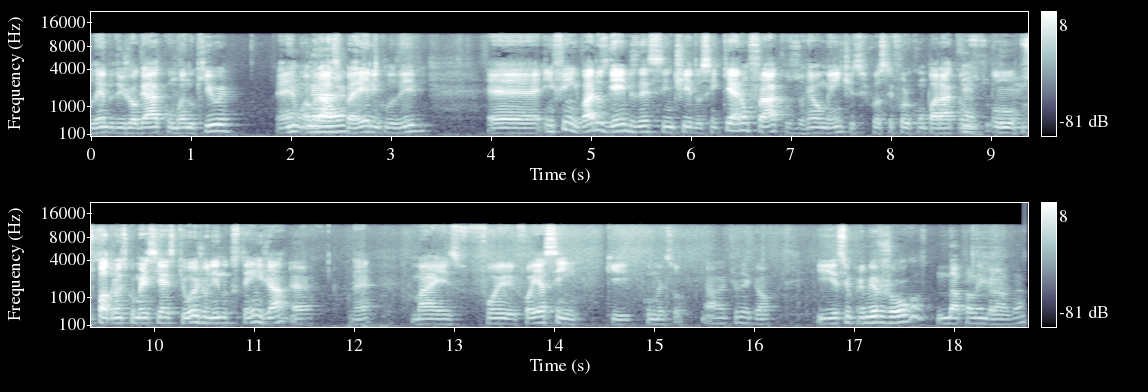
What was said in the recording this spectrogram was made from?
Eu lembro de jogar com o Mano Killer, né? Um abraço é. para ele inclusive. É, enfim, vários games nesse sentido, assim, que eram fracos realmente, se você for comparar com os, os padrões comerciais que hoje o Linux tem já, é. né? Mas foi, foi assim que começou. Ah, que legal. E esse é o primeiro jogo, não dá pra lembrar, tá?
